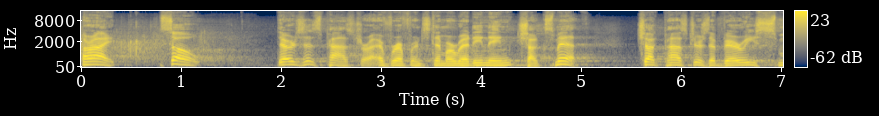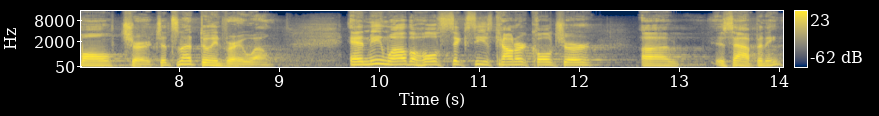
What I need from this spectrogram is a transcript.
All right. So there's this pastor, I've referenced him already, named Chuck Smith. Chuck pastors a very small church. It's not doing very well. And meanwhile, the whole 60s counterculture uh, is happening.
